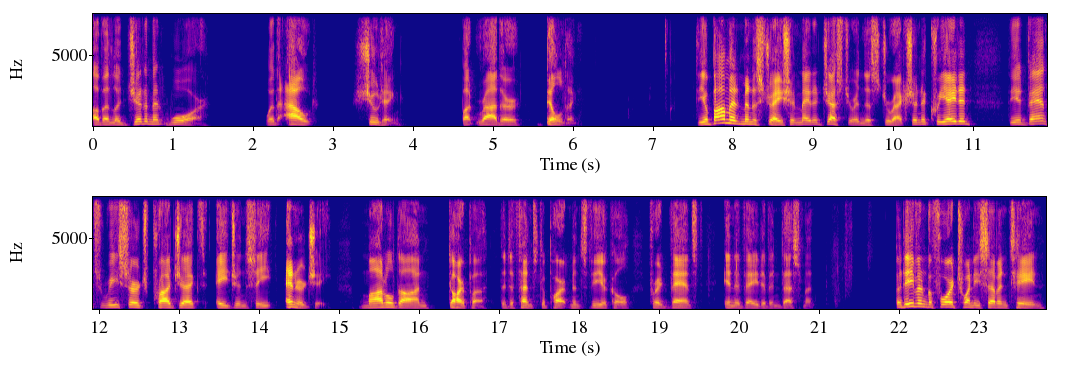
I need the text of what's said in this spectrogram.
of a legitimate war without shooting, but rather building. The Obama administration made a gesture in this direction. It created the Advanced Research Projects Agency Energy, modeled on DARPA, the Defense Department's vehicle for advanced innovative investment. But even before 2017,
